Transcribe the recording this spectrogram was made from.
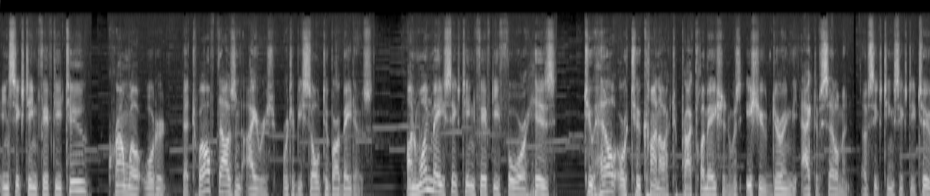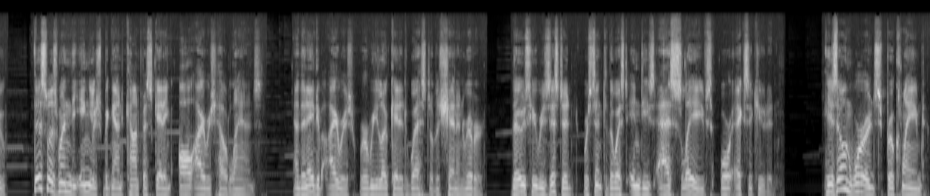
In 1652, Cromwell ordered that 12,000 Irish were to be sold to Barbados. On 1 May 1654, his To Hell or to Connacht proclamation was issued during the Act of Settlement of 1662. This was when the English began confiscating all Irish held lands, and the native Irish were relocated west of the Shannon River. Those who resisted were sent to the West Indies as slaves or executed. His own words proclaimed,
